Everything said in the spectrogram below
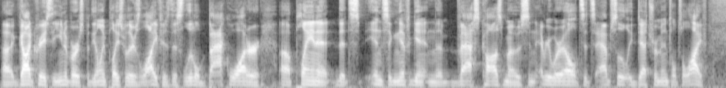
Uh, God creates the universe, but the only place where there's life is this little backwater uh, planet that's insignificant in the vast cosmos, and everywhere else it's absolutely detrimental to life.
